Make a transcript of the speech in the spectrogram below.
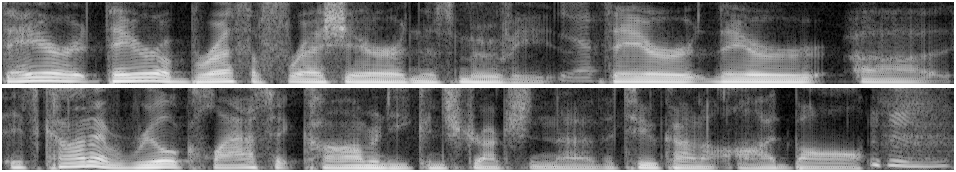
they're they're a breath of fresh air in this movie. Yes. They're they're uh it's kind of real classic comedy construction though. The two kind of oddball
